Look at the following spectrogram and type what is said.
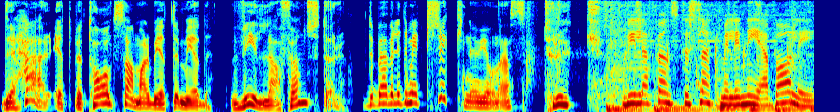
Det här är ett betalt samarbete med Villa Fönster. Du behöver lite mer tryck nu Jonas. Tryck! Villa Fönstersnack med Linnea Bali.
